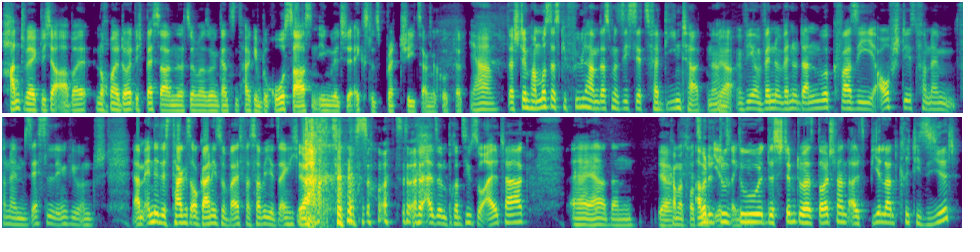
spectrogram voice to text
handwerklicher Arbeit, nochmal deutlich besser an, als wenn man so den ganzen Tag im Büro saß und irgendwelche Excel-Spreadsheets angeguckt hat. Ja, das stimmt. Man muss das Gefühl haben, dass man sich jetzt verdient hat. Ne? Ja. Irgendwie, und wenn du, wenn du dann nur quasi aufstehst von deinem, von deinem Sessel irgendwie und am Ende des Tages auch gar nicht so weißt, was habe ich jetzt eigentlich Ja. gemacht. so, also im Prinzip so Alltag. Äh, ja, dann Ja. kann man trotzdem Aber du, Bier du, trinken. du, das stimmt, du hast Deutschland als Bierland kritisiert.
